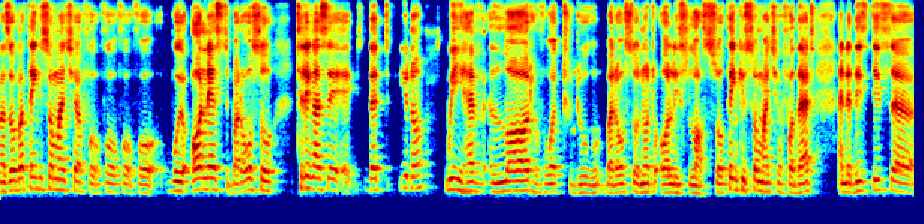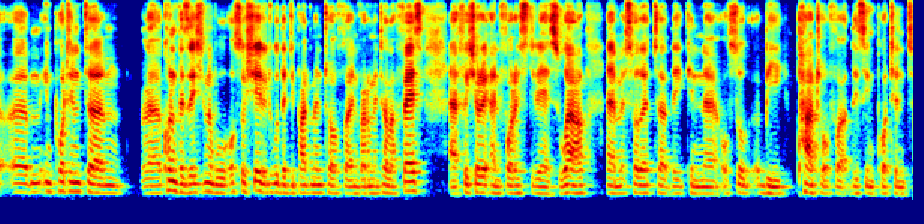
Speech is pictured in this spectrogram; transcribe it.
Mazomba, thank you so much uh, for, for, for, for, for honest, but also telling us uh, that, you know, we have a lot of work to do, but also not all is lost. So thank you so much for that. And this, this uh, um, important um, uh, conversation will also share it with the Department of uh, Environmental Affairs, uh, Fishery and Forestry as well, um, so that uh, they can also be part of this important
